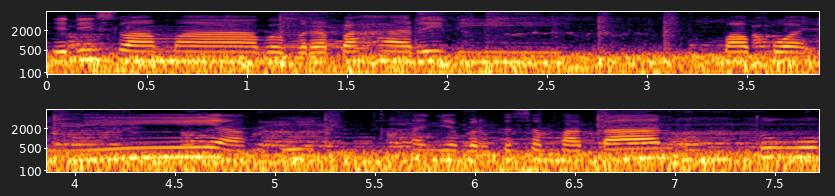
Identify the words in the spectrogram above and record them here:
Jadi selama beberapa hari di Papua ini aku hanya berkesempatan untuk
